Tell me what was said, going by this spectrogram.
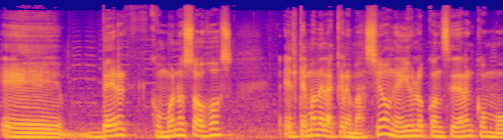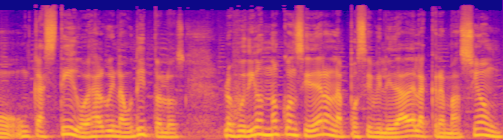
eh, ver con buenos ojos el tema de la cremación. Ellos lo consideran como un castigo, es algo inaudito. Los, los judíos no consideran la posibilidad de la cremación.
